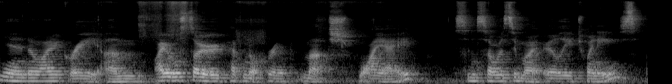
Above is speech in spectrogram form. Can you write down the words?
Yeah, no, I agree. Um, I also have not read much YA since I was in my early 20s.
